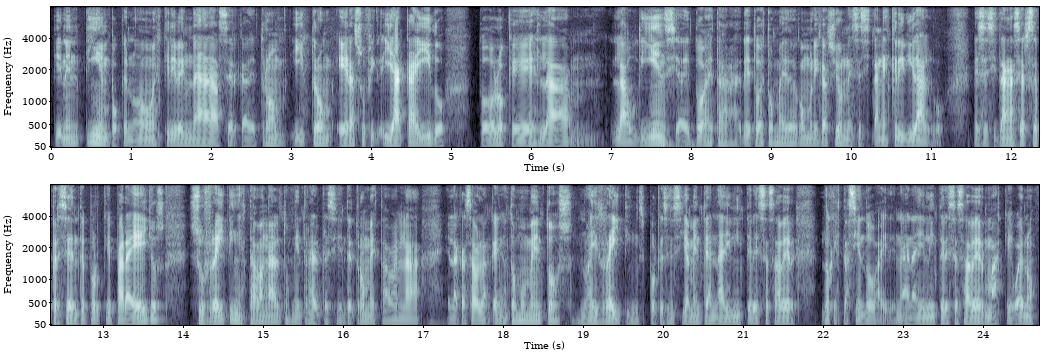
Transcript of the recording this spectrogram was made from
tienen tiempo que no escriben nada acerca de Trump y Trump era su y ha caído todo lo que es la, audiencia de, todas estas, de todos estos medios de comunicación necesitan escribir algo, necesitan hacerse presente, porque para ellos sus ratings estaban altos mientras el presidente Trump estaba en la, en la Casa Blanca. En estos momentos no hay ratings porque sencillamente a nadie le interesa saber lo que está haciendo Biden, a nadie le interesa saber más que, bueno,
